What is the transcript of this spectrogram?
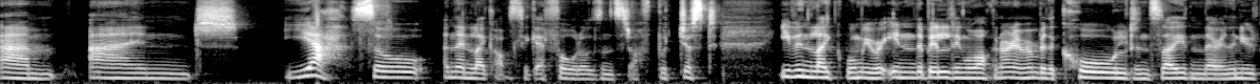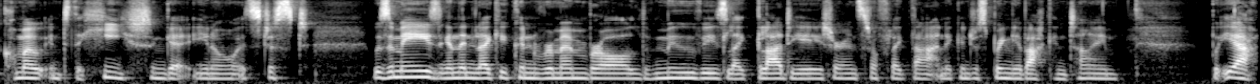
um and yeah so and then like obviously get photos and stuff but just even like when we were in the building walking around i remember the cold inside in there and then you'd come out into the heat and get you know it's just it was amazing. And then like you can remember all the movies like Gladiator and stuff like that, and it can just bring you back in time. But yeah,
